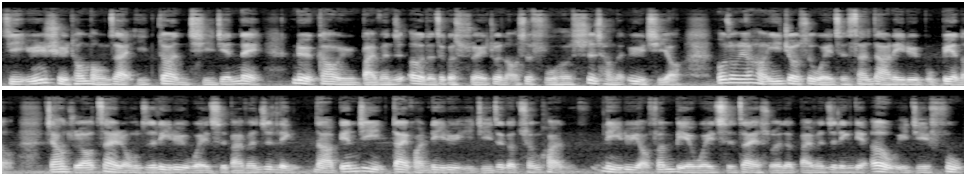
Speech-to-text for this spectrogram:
即允许通膨在一段期间内略高于百分之二的这个水准哦，是符合市场的预期哦。欧洲央行依旧是维持三大利率不变哦，将主要再融资利率维持百分之零，那边际贷款利率以及这个存款。利率有分别维持在所谓的百分之零点二五以及负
